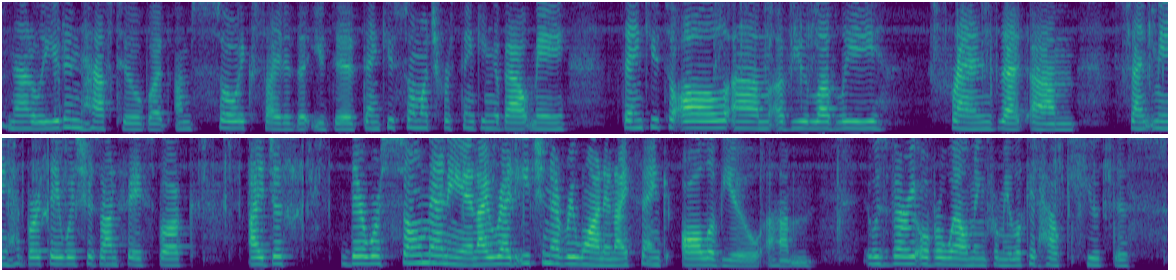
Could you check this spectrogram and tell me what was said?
Natalie, you didn't have to, but I'm so excited that you did. Thank you so much for thinking about me. Thank you to all um, of you lovely friends that um, sent me birthday wishes on Facebook. I just, there were so many, and I read each and every one, and I thank all of you. Um, it was very overwhelming for me. Look at how cute this,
